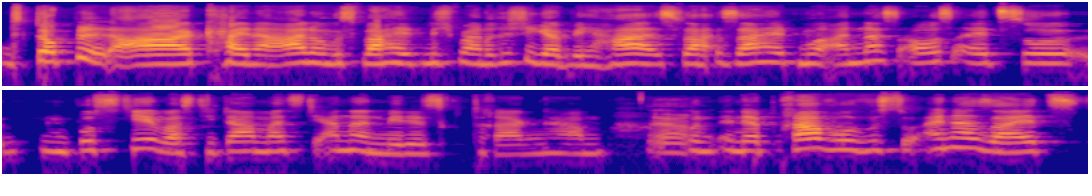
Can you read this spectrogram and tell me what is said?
Doppel-A, keine Ahnung. Es war halt nicht mal ein richtiger BH. Es war, sah halt nur anders aus als so ein Bustier, was die damals die anderen Mädels getragen haben. ja, Und in der Bravo bist du einerseits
